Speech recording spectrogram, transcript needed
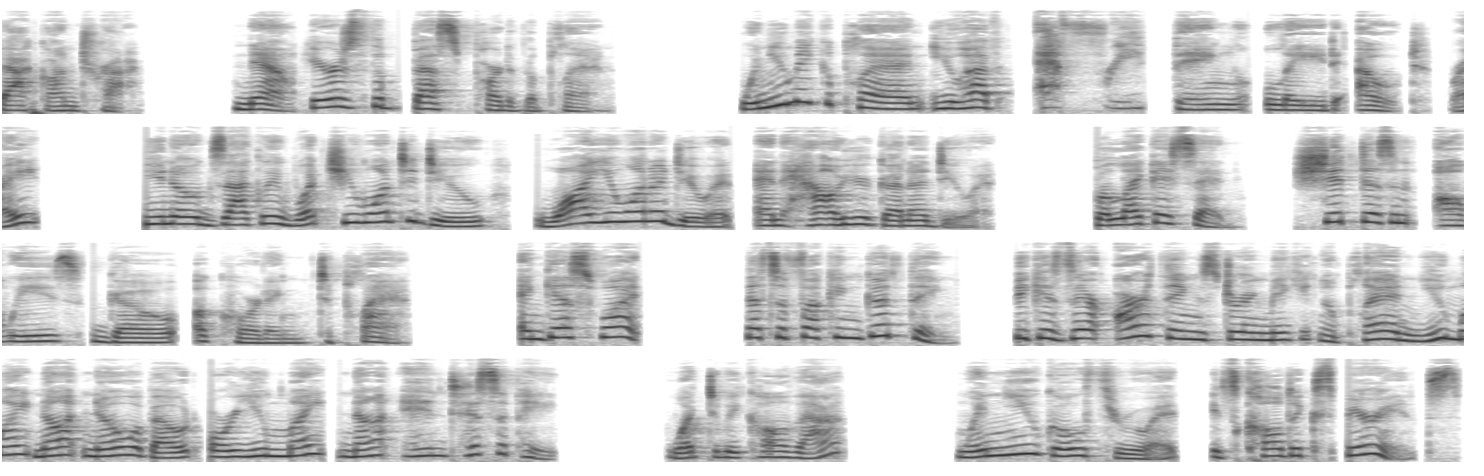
back on track. Now, here's the best part of the plan. When you make a plan, you have everything laid out, right? You know exactly what you want to do, why you want to do it, and how you're going to do it. But like I said, shit doesn't always go according to plan. And guess what? That's a fucking good thing. Because there are things during making a plan you might not know about or you might not anticipate. What do we call that? When you go through it, it's called experience.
